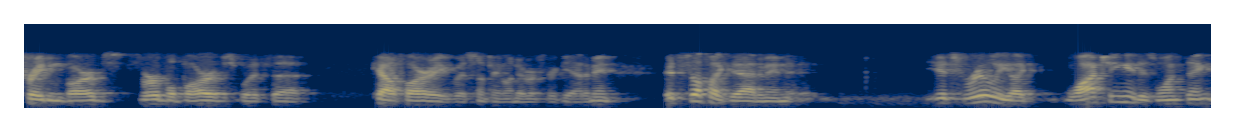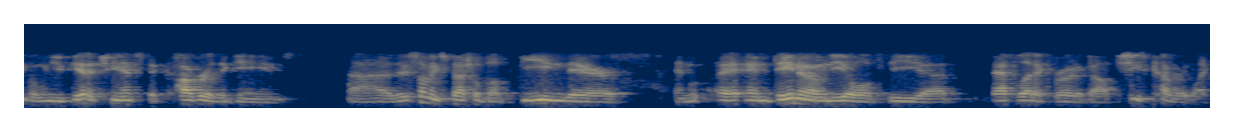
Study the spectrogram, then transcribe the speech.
trading barbs, verbal barbs with uh, Calipari was something I'll never forget. I mean, it's stuff like that. I mean, it's really like watching it is one thing, but when you get a chance to cover the games, uh, there's something special about being there. And and Dana O'Neill of the uh, Athletic wrote about she's covered like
